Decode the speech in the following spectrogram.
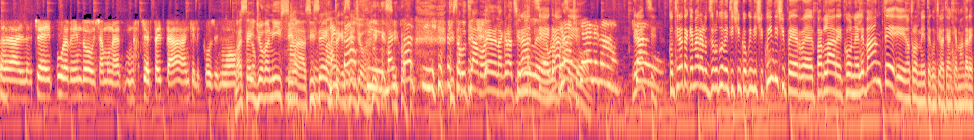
al- cioè pur avendo diciamo, una, una certa età anche le cose nuove. Ma sei no? giovanissima, Ma si infatti. sente che sei giovanissima. Ti salutiamo Elena, grazie, Grazie, mille. Grazie. Grazie Elena. Grazie. Ciao. Continuate a chiamare allo 02 25 15 15 per eh, parlare con Levante e naturalmente continuate anche a mandare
